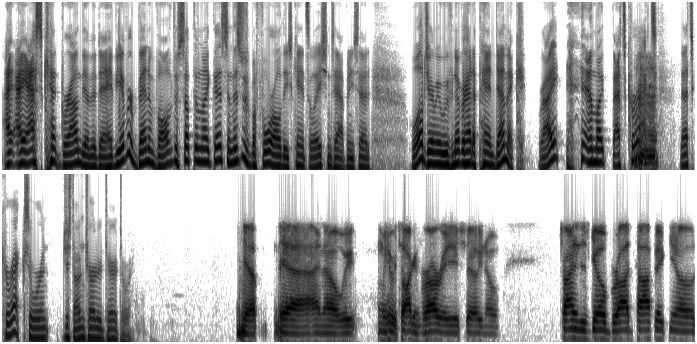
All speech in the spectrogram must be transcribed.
I, I asked Kent Brown the other day, have you ever been involved with something like this? And this was before all these cancellations happened. He said, "Well, Jeremy, we've never had a pandemic, right?" and I'm like, "That's correct. Mm-hmm. That's correct." So we're in just uncharted territory. Yep. Yeah, I know. We we were talking for our radio show. You know trying to just go broad topic, you know,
